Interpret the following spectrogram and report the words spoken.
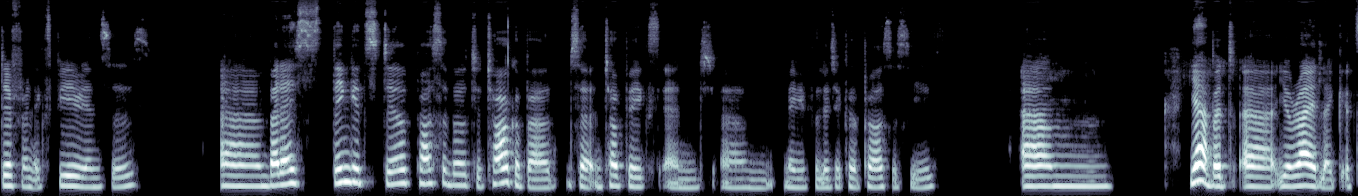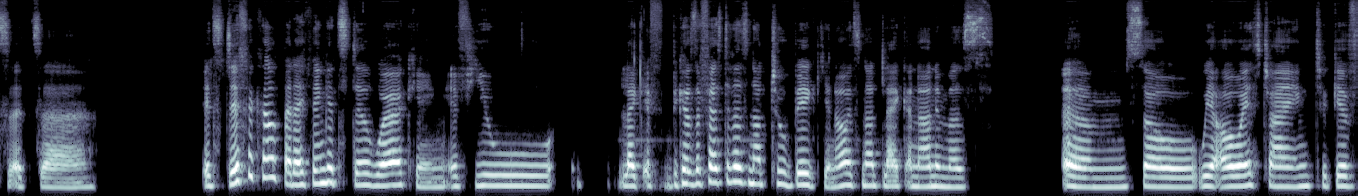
different experiences. Um, but I think it's still possible to talk about certain topics and um, maybe political processes. Um, yeah, but uh, you're right. Like it's it's uh, it's difficult, but I think it's still working. If you like, if because the festival is not too big, you know, it's not like anonymous. Um, so we are always trying to give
